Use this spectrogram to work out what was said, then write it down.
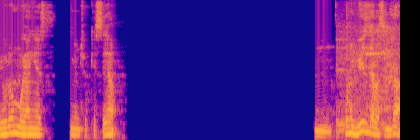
요런 모양이었으면 좋겠어요. 음, 저는 위에서 잡았습니다.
